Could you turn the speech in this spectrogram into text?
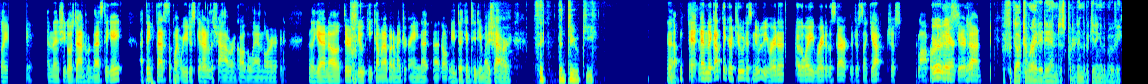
like, and then she goes down to investigate. I think that's the point where you just get out of the shower and call the landlord. Be Like, yeah, no, there's dookie coming up out of my drain. I, I don't need to continue my shower. The Dookie. Yeah, and, and they got the gratuitous nudity right out of the way, right at the start. They're just like, yeah, just plop her Here in it there, is, get her yep. done. We forgot to write it in. Just put it in the beginning of the movie.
